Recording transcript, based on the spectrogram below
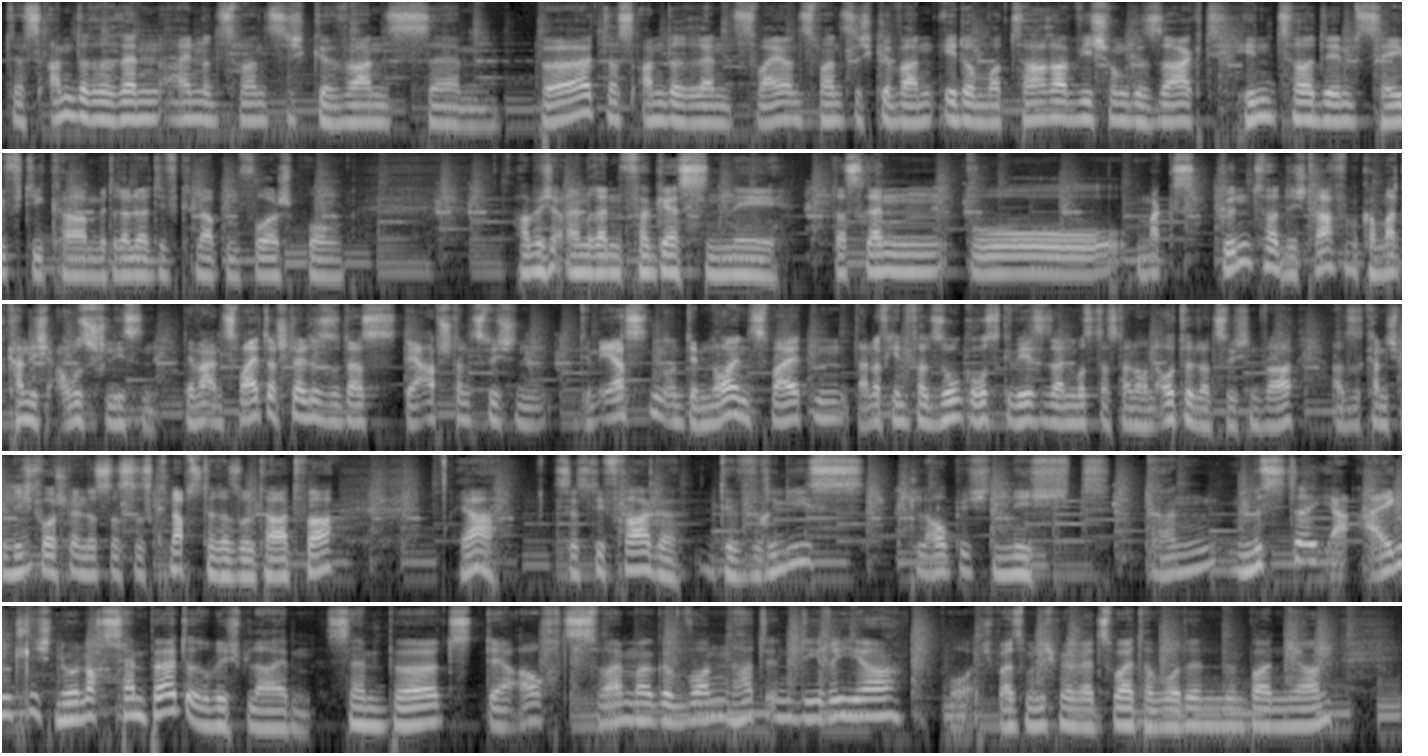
Das andere Rennen 21 gewann Sam Bird. Das andere Rennen 22 gewann Edo Mortara, wie schon gesagt, hinter dem Safety Car mit relativ knappem Vorsprung. Habe ich ein Rennen vergessen? Nee. Das Rennen, wo Max Günther die Strafe bekommen hat, kann ich ausschließen. Der war an zweiter Stelle, sodass der Abstand zwischen dem ersten und dem neuen zweiten dann auf jeden Fall so groß gewesen sein muss, dass da noch ein Auto dazwischen war. Also kann ich mir nicht vorstellen, dass das das knappste Resultat war. Ja, ist jetzt die Frage. De Vries glaube ich nicht. Dann müsste ja eigentlich nur noch Sam Bird übrig bleiben. Sam Bird, der auch zweimal gewonnen hat in Diria. Boah, ich weiß mal nicht mehr, wer Zweiter wurde in den beiden Jahren.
